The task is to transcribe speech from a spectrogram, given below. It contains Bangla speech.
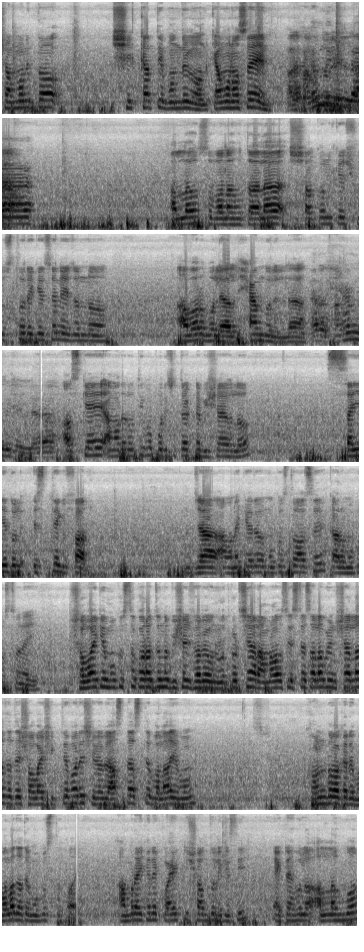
সম্মানিত শিক্ষার্থী বন্ধুগণ কেমন আছেন? আল্লাহ সকলকে সুস্থ রেখেছেন এই জন্য আবার বলে আলহামদুলিল্লাহ। আজকে আমাদের অতীব পরিচিত একটা বিষয় হলো সাইয়েদুল ইস্তেগফার। যা অনেকের মুখস্থ আছে, কারও মুখস্থ নেই। সবাইকে মুখস্থ করার জন্য বিশেষভাবে অনুরোধ করছি, আর আমরাও চেষ্টা চালাবো ইনশাল্লাহ যাতে সবাই শিখতে পারে, সেভাবে আস্তে আস্তে বলা এবং খণ্ড আকারে বলা যাতে মুখস্থ হয়। আমরা এখানে কয়েকটি শব্দ লিখেছি, একটা হলো আল্লাহমা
